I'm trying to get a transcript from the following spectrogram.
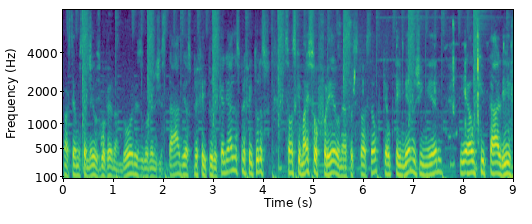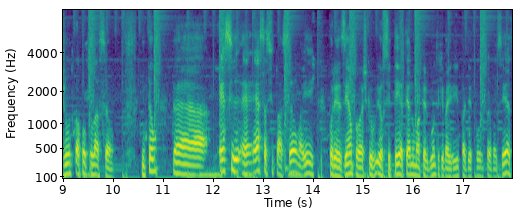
nós temos também os governadores, os governos de estado e as prefeituras, que aliás as prefeituras são as que mais sofreram nessa situação, porque é o que tem menos dinheiro e é o que está ali junto com a população. Então, esse, é, essa situação aí, por exemplo, acho que eu, eu, citei até numa pergunta que vai vir para depois para vocês,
